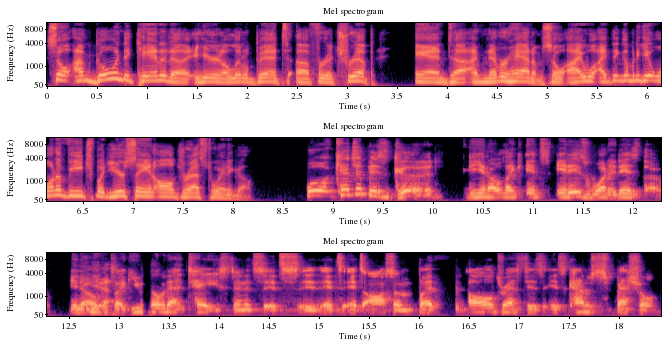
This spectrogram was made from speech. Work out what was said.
So I'm going to Canada here in a little bit uh, for a trip, and uh, I've never had them. So I will. I think I'm going to get one of each. But you're saying all dressed way to go. Well, ketchup is good. You know, like it's it is what it is though. You know, yeah. it's like you know that taste, and it's it's it's it's awesome. But all dressed is is kind of special.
